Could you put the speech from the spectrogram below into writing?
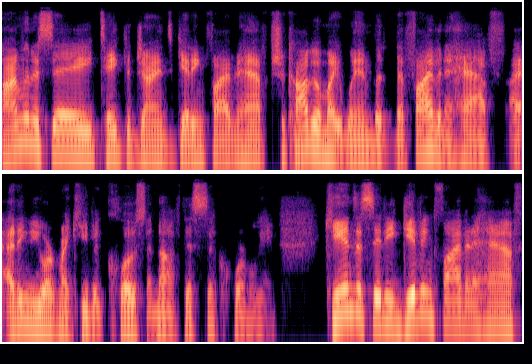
I'm going to say take the Giants getting five and a half. Chicago mm-hmm. might win, but that five and a half, I, I, think New York might keep it close enough. This is a horrible game. Kansas City giving five and a half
